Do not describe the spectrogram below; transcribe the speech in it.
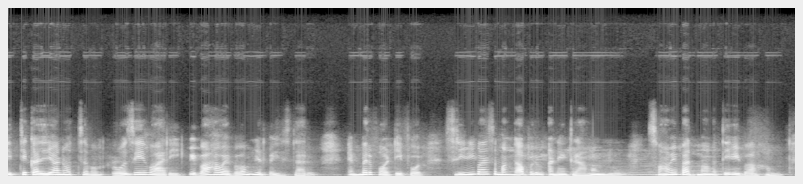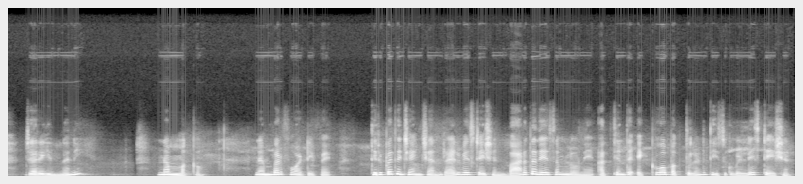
నిత్య కళ్యాణోత్సవం రోజువారీ వివాహ వైభవం నిర్వహిస్తారు. Number forty four Srinivasa Mangapuram అనే గ్రామంలో స్వామి పద్మావతి వివాహం జరిగిందని నమ్మకం. Number forty five Tirupati junction railway station భారతదేశంలోనే అత్యంత ఎక్కువ భక్తులను తీసుకువెళ్ళే స్టేషన్.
